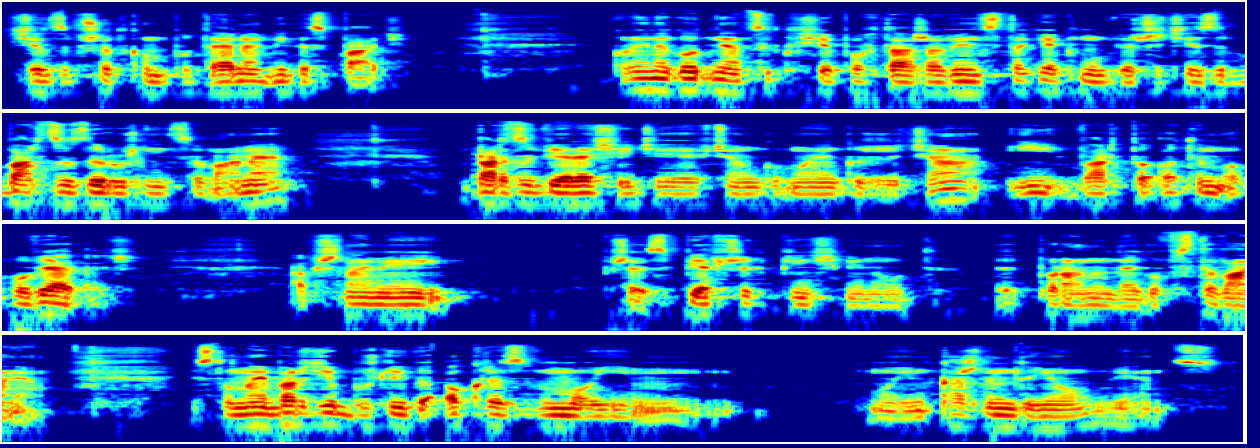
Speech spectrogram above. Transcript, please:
siedzę przed komputerem, idę spać. Kolejnego dnia cykl się powtarza, więc tak jak mówię, życie jest bardzo zróżnicowane. Bardzo wiele się dzieje w ciągu mojego życia i warto o tym opowiadać. A przynajmniej przez pierwszych 5 minut porannego wstawania. Jest to najbardziej burzliwy okres w moim, moim każdym dniu, więc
